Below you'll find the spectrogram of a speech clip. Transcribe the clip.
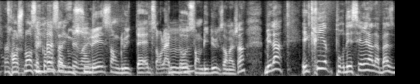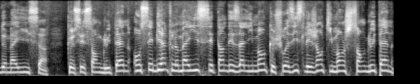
Franchement, ça commence à Oui, nous saouler, sans gluten, sans lactose, sans bidule, sans machin. Mais là, écrire pour des céréales à base de maïs que c'est sans gluten, on sait bien que le maïs, c'est un des aliments que choisissent les gens qui mangent sans gluten.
